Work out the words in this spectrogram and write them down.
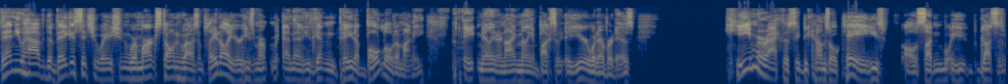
Then you have the Vegas situation where Mark Stone, who hasn't played all year, he's and then he's getting paid a boatload of money, eight million or nine million bucks a year, whatever it is. He miraculously becomes okay. He's all of a sudden he got some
